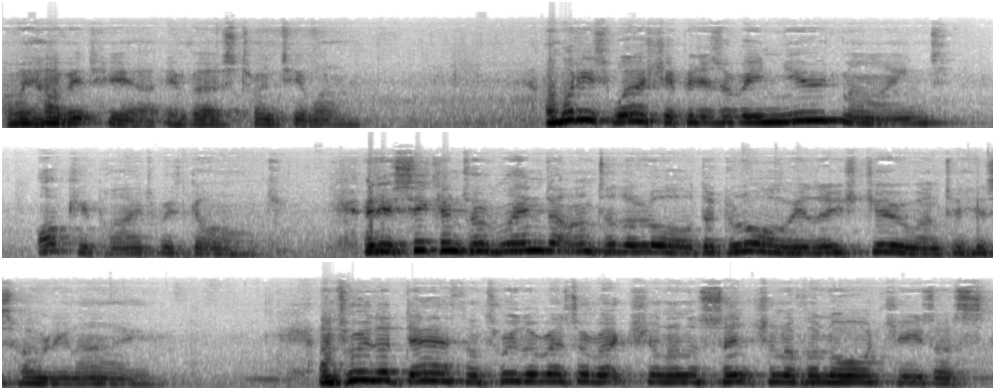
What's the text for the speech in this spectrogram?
And we have it here in verse 21. And what is worship? It is a renewed mind occupied with God. It is seeking to render unto the Lord the glory that is due unto his holy name. And through the death and through the resurrection and ascension of the Lord Jesus,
